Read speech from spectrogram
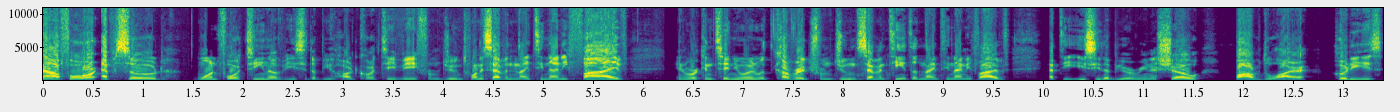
Now for episode 114 of ECW Hardcore TV from June 27, 1995. And we're continuing with coverage from June 17th of 1995 at the ECW Arena show, barbed wire, hoodies,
